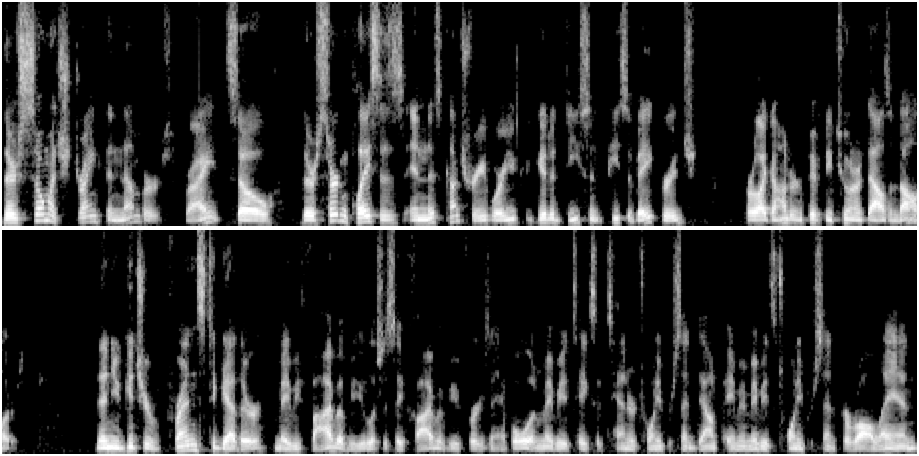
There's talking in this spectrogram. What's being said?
there's so much strength in numbers, right? So there's certain places in this country where you could get a decent piece of acreage for like 150 200000 dollars then you get your friends together maybe five of you let's just say five of you for example and maybe it takes a 10 or 20% down payment maybe it's 20% for raw land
